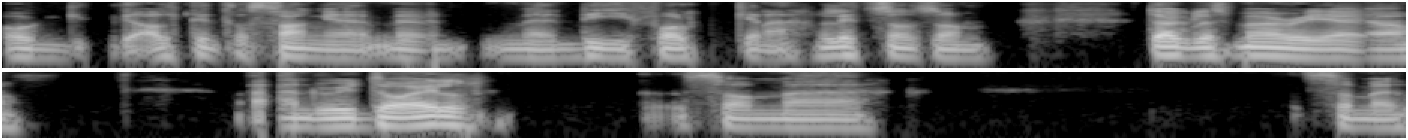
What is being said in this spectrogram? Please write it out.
og alt interessante med, med, de folkene. Litt sånn som Douglas Murray og Andrew Doyle, som, uh, som er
